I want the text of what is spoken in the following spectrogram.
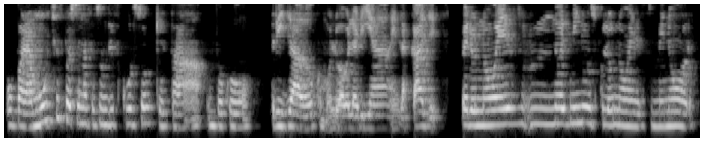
o para muchas personas es un discurso que está un poco trillado, como lo hablaría en la calle, pero no es, no es minúsculo, no es menor.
